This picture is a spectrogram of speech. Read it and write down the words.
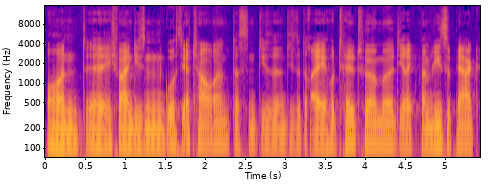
Und äh, ich war in diesen Gothia Tower, das sind diese, diese drei Hoteltürme direkt beim Lieseberg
